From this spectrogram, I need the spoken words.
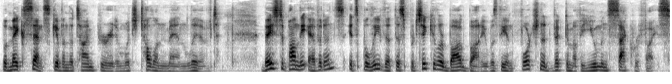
but makes sense given the time period in which Tollund Man lived. Based upon the evidence, it's believed that this particular bog body was the unfortunate victim of a human sacrifice,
